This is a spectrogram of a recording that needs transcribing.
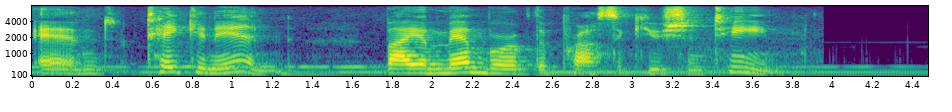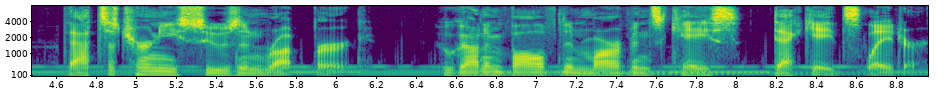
and taken in by a member of the prosecution team. That's attorney Susan Rutberg, who got involved in Marvin's case decades later.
